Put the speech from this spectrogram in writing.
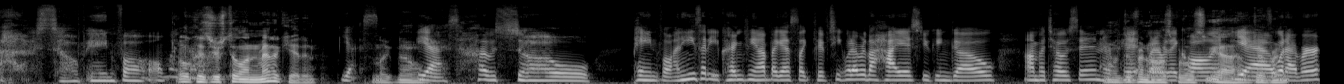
oh, it was so painful. Oh my Oh, because you're still unmedicated. Yes. Like, no. Yes. It was so painful. And he said he cranked me up, I guess, like 15, whatever the highest you can go on Pitocin or Oh, PIT, whatever they call it. hospitals. Yeah, whatever.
